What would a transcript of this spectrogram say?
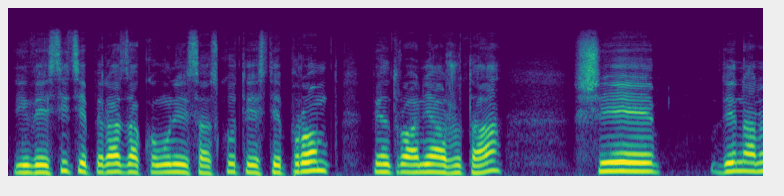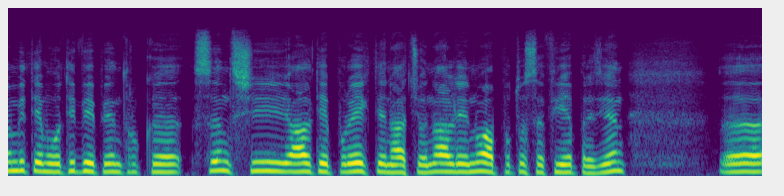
investiție pe raza comunei Sascute este prompt pentru a ne ajuta și din anumite motive, pentru că sunt și alte proiecte naționale, nu a putut să fie prezent. Uh,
